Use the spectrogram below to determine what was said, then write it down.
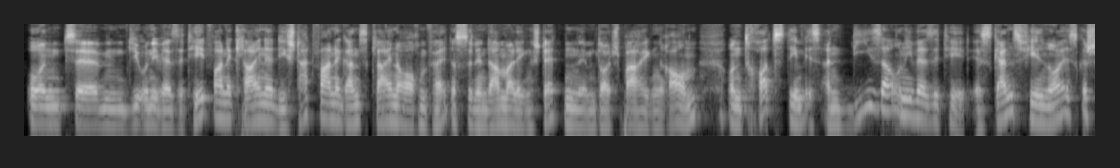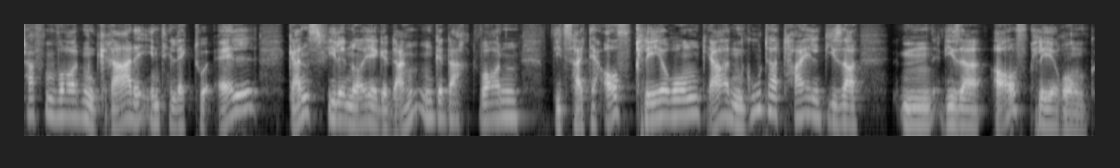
Und ähm, die Universität war eine kleine, die Stadt war eine ganz kleine, auch im Verhältnis zu den damaligen Städten im deutschsprachigen Raum. Und trotzdem ist an dieser Universität ist ganz viel Neues geschaffen worden, gerade intellektuell, ganz viele neue Gedanken gedacht worden. Die Zeit der Aufklärung, ja, ein guter Teil dieser dieser Aufklärung,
